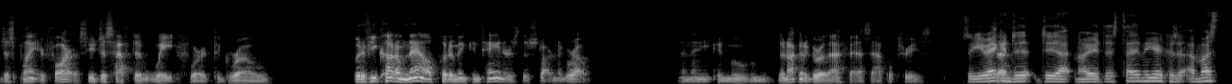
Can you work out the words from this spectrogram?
just plant your forest. You just have to wait for it to grow. But if you cut them now, put them in containers, they're starting to grow, and then you can move them. They're not going to grow that fast, apple trees. So you reckon do, do that now at this time of year? Because I must,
